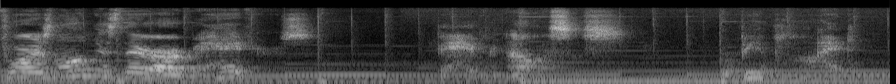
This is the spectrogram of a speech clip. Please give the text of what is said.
For as long as there are behaviors, behavior analysis will be applied.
